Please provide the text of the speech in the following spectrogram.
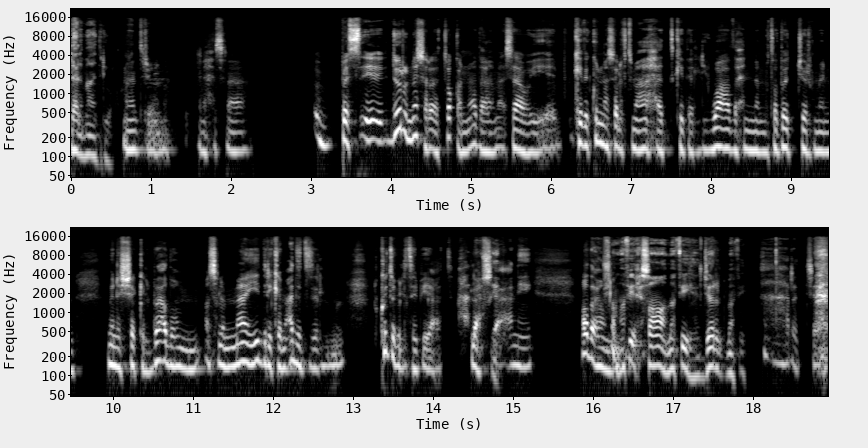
لا لا ما أدري والله. ما أدري أنا يعني أحس بس دور النشر أتوقع إنه وضعها مأساوي. كذا كل ما سولفت مع أحد كذا اللي واضح إنه متضجر من من الشكل. بعضهم أصلا ما يدري كم عدد الكتب اللي تبيعت لا يعني وضعهم ما في إحصاء ما في جرد ما في آه رجال.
